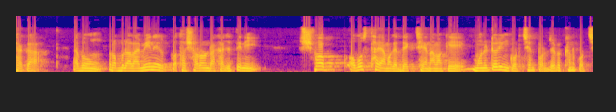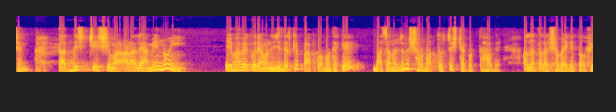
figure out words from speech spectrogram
থাকা এবং রব্বুল আলমিনের কথা স্মরণ রাখা যে তিনি সব অবস্থায় আমাকে দেখছেন, আমাকে মনিটরিং করছেন, পর্যবেক্ষণ করছেন। তার দৃষ্টির সীমার আড়ালে আমি নই। এভাবে করে আমার নিজেদেরকে পাপ কর্ম থেকে বাঁচানোর জন্য সর্বাত্মক চেষ্টা করতে হবে। আল্লাহ তালা সবাইকে তফি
